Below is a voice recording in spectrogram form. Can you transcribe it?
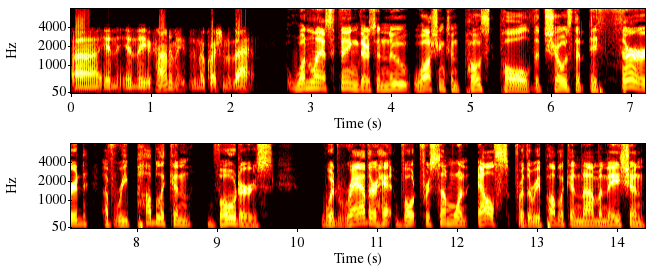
uh, in in the economy. There's no question of that. One last thing there's a new Washington Post poll that shows that a third of Republican voters would rather ha- vote for someone else for the Republican nomination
